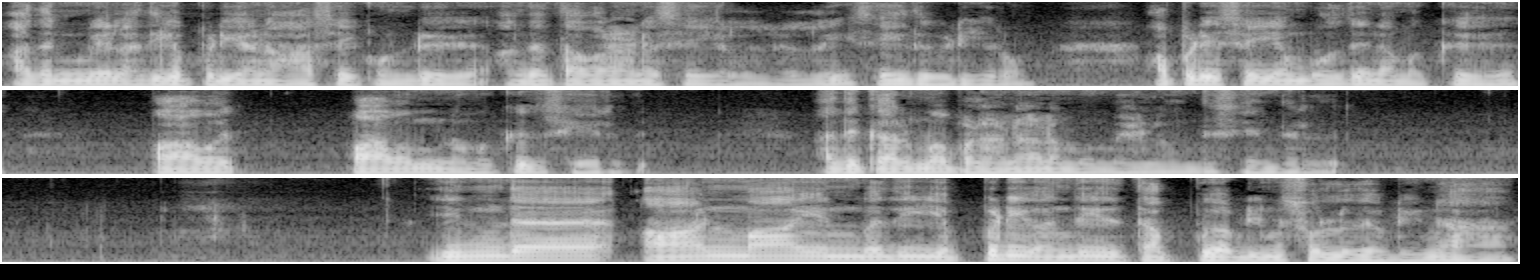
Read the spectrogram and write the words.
அதன் மேல் அதிகப்படியான ஆசை கொண்டு அந்த தவறான செயல்களை செய்து விடுகிறோம். அப்படி செய்யும்போது நமக்கு பாவ பாவம் நமக்கு சேருது. அது கர்ம பலனாக நம்ம மேலே வந்து சேர்ந்துருது. இந்த ஆன்மா என்பது எப்படி வந்து இது தப்பு அப்படின்னு சொல்லுது அப்படின்னா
